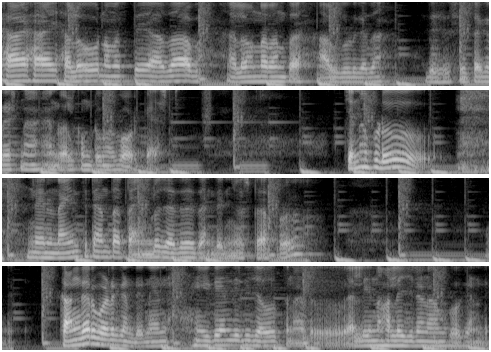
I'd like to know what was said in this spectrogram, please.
హాయ్ హాయ్. హలో నమస్తే. ఆదాబ్. ఎలా ఉన్నారంతా? ఆల్ గుడ్ కదా? This is Sitakrishna and welcome to my podcast చిన్నప్పుడు నేను నైన్త్ టెన్త్ ఆ టైంలో చదివేదండి న్యూస్ పేపరు. కంగారు పడకండి. నేను ఇదేంది ఇది చదువుతున్నాడు? వెళ్ళి నాలెడ్జ్ అని అనుకోకండి.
